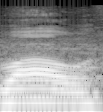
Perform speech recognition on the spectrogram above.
Uau!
